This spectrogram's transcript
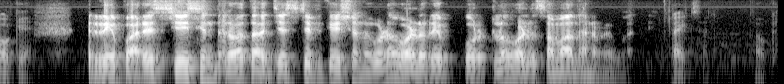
ఓకే. రేపు అరెస్ట్ చేసిన తర్వాత ఆ జస్టిఫికేషన్ కూడా వాళ్ళు రేపు కోర్టులో వాళ్ళు సమాధానం ఇవ్వాలి. Right sir. ఓకే.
